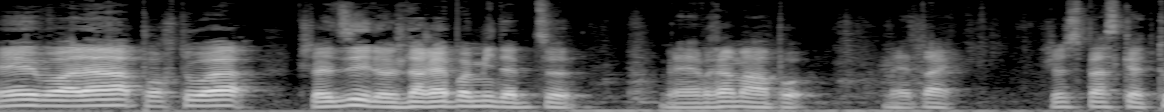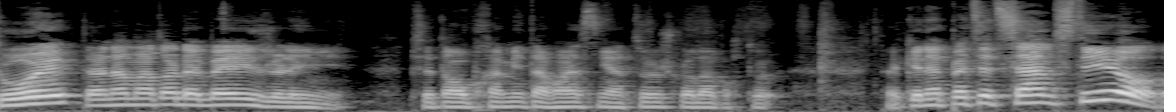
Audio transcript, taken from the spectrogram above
Et voilà pour toi. Je te dis, là, je l'aurais pas mis d'habitude. Mais vraiment pas. Mais tiens. Juste parce que toi, t'es un amateur de base, je l'ai mis. Puis c'est ton premier, ta première signature, je suis content pour toi. Fait qu'une petite Sam Steele.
